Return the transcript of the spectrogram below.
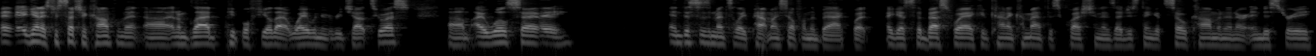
again, it's just such a compliment, uh, and I'm glad people feel that way when you reach out to us. Um, I will say, and this isn't meant to like pat myself on the back, but I guess the best way I could kind of come at this question is I just think it's so common in our industry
